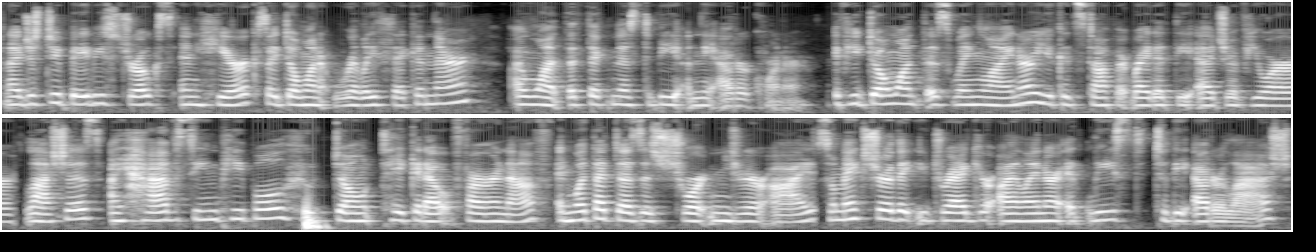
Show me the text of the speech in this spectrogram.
and I just do baby strokes in here because I don't want it really thick in there. I want the thickness to be in the outer corner. If you don't want this wing liner, you could stop it right at the edge of your lashes. I have seen people who don't take it out far enough. And what that does is shortens your eye. So make sure that you drag your eyeliner at least to the outer lash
